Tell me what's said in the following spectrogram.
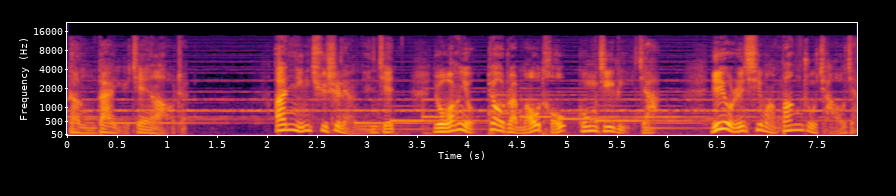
等待与煎熬着。安宁去世两年间，有网友调转矛头攻击李家，也有人希望帮助乔家。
